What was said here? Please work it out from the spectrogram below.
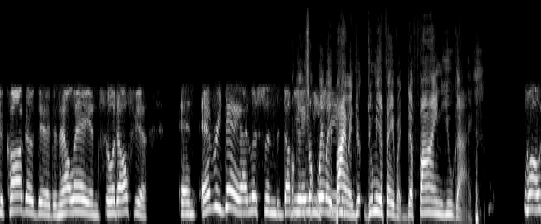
Chicago did, and L.A. and Philadelphia. And every day I listen to WABC. Okay, so wait, wait, Byron, do, do me a favor. Define you guys. Well,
